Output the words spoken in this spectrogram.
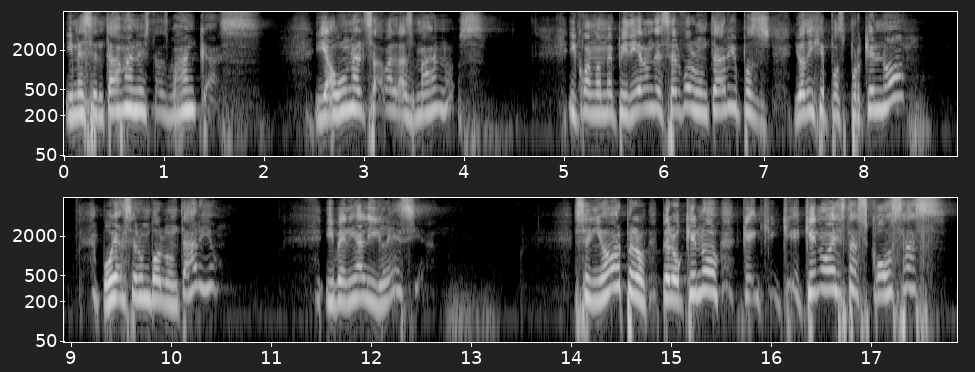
y me sentaba en estas bancas y aún alzaba las manos. Y cuando me pidieron de ser voluntario, pues yo dije, pues ¿por qué no? Voy a ser un voluntario y venía a la iglesia. Señor, pero, pero ¿qué no, que, no estas cosas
